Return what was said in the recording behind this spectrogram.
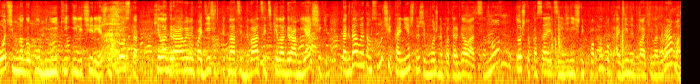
очень много клубники или черешни, просто килограммами по 10, 15, 20 килограмм ящики, тогда в этом случае, конечно же, можно поторговаться. Но то, что касается единичных покупок 1 и 2 килограмма,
